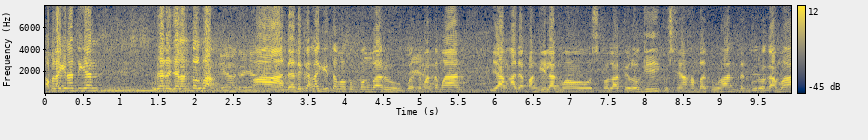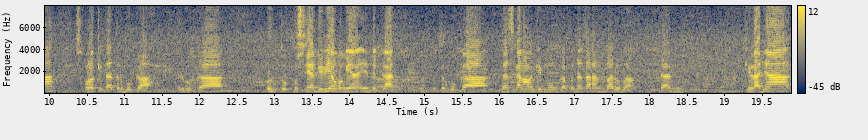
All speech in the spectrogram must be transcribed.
Apalagi nanti kan udah ada jalan tol bang? Iya, ada jalan ah udah dekat lagi kita mau ke Pekanbaru buat Iya. teman-teman yang ada panggilan mau sekolah teologi khususnya hamba Tuhan dan guru agama sekolah kita terbuka. Terbuka untuk khususnya di Riau bang ya yang dekat. Untuk terbuka. Dan sekarang lagi membuka pendaftaran baru bang. Dan kiranya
